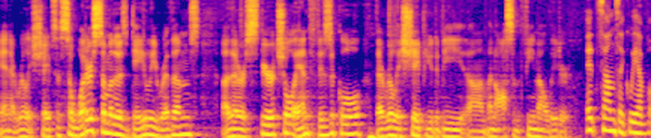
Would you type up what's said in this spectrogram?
and it really shapes us. So, what are some of those daily rhythms uh, that are spiritual and physical that really shape you to be um, an awesome female leader? It sounds like we have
